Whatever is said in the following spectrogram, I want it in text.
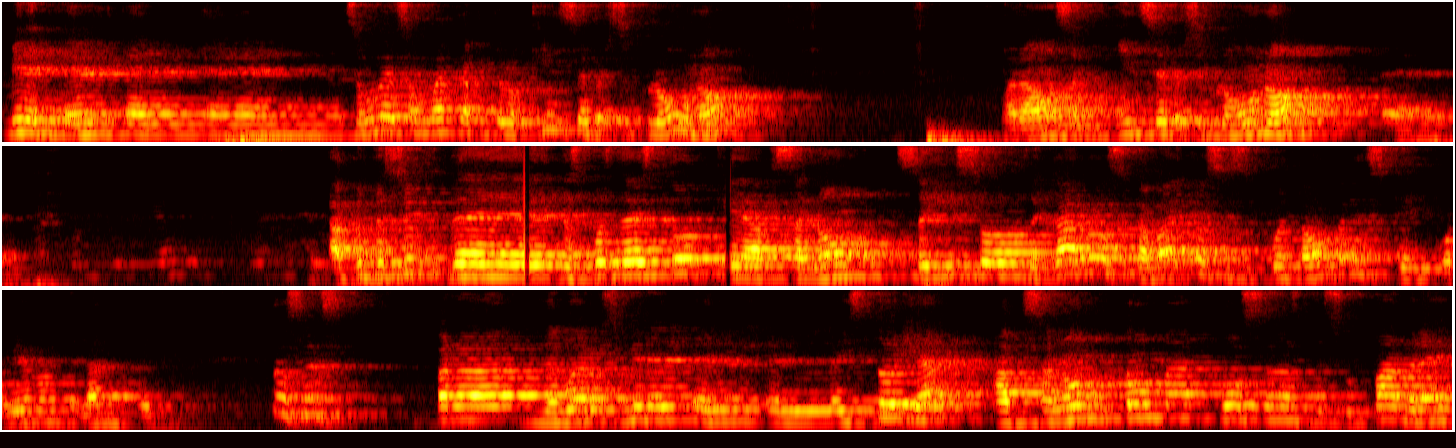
Miren, en, en, en 2 Samuel capítulo 15, versículo 1, ahora vamos al 15, versículo 1, eh, aconteció de, después de esto que Absalón se hizo de carros, caballos y 50 hombres que corrieron delante de él. Entonces, para, le voy a resumir el, el, la historia, Absalón toma cosas de su padre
